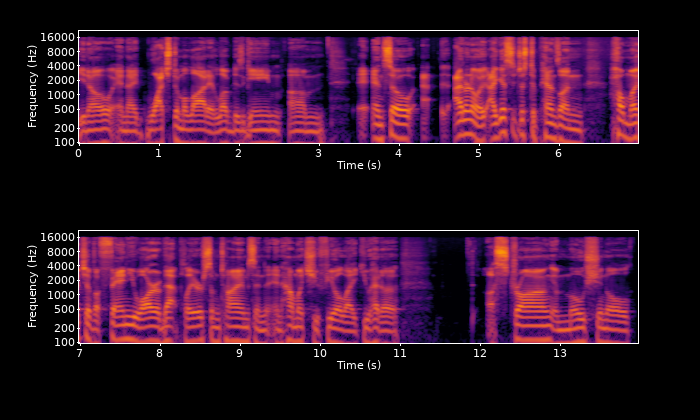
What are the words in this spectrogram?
you know. And I watched him a lot. I loved his game. Um, and so I don't know. I guess it just depends on how much of a fan you are of that player sometimes, and and how much you feel like you had a a strong emotional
